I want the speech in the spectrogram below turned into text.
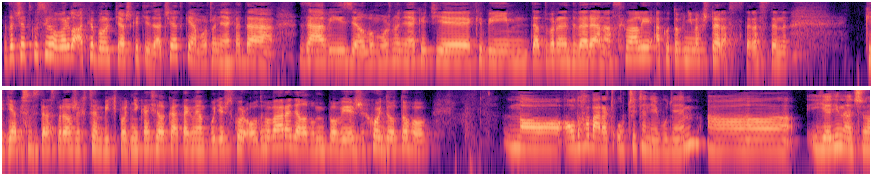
Na začiatku si hovorila, aké boli ťažké tie začiatky a možno nejaká tá závisť alebo možno nejaké tie keby zatvorené dvere a naschvály. Ako to vnímaš teraz? Teraz ten keď ja by som si teraz povedal, že chcem byť podnikateľka, tak ma budeš skôr odhovárať, alebo mi povieš, že choď do toho. No, odhovárať určite nebudem. Uh, jediné, čo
